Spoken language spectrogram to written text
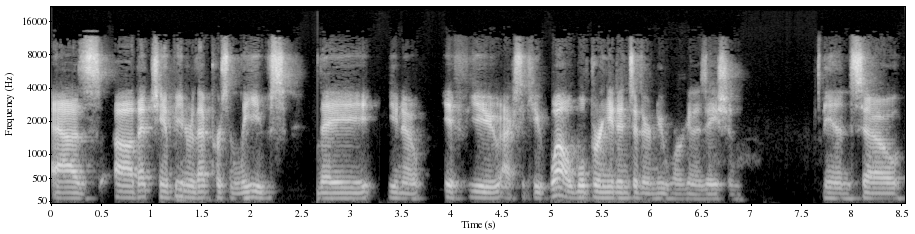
as uh, that champion or that person leaves they you know if you execute well we'll bring it into their new organization. And so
